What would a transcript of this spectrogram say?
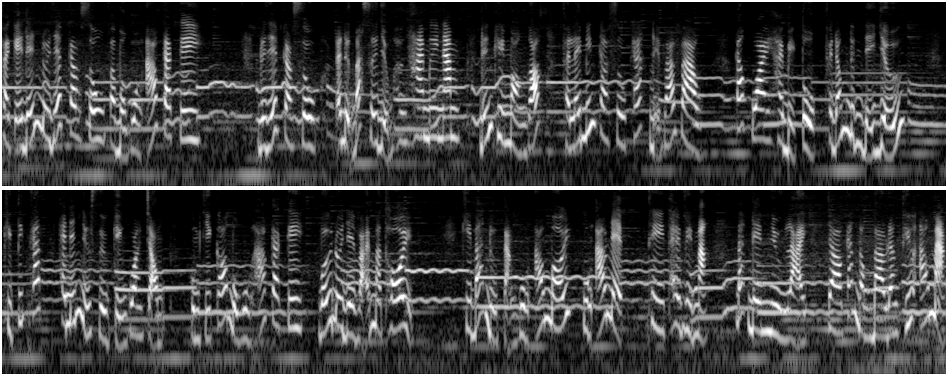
phải kể đến đôi dép cao su và bộ quần áo kaki. Đôi dép cao su đã được bác sử dụng hơn 20 năm, đến khi mòn gót phải lấy miếng cao su khác để vá vào. Các quai hay bị tuột phải đóng đinh để giữ. Khi tiếp khách hay đến những sự kiện quan trọng, cũng chỉ có một quần áo kaki với đôi dây vải mà thôi. Khi bác được tặng quần áo mới, quần áo đẹp thì thay vì mặc, bác đem nhường lại cho các đồng bào đang thiếu áo mặc,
